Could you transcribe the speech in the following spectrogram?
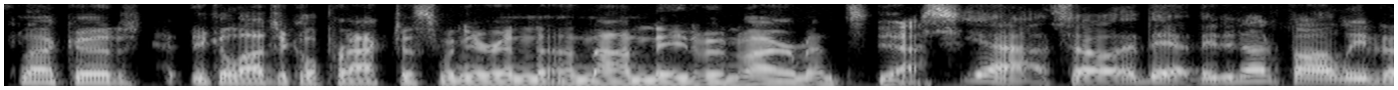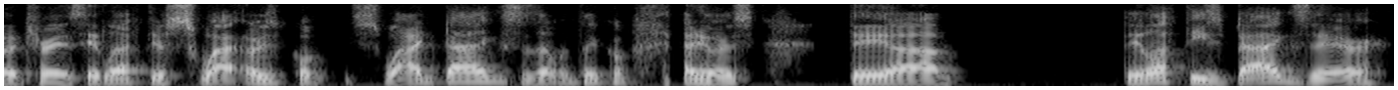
It's not good ecological practice when you're in a non-native environment. Yes. yeah, so they they did not follow leave no trace. They left their swag. What is it called? Swag bags? Is that what they call? Anyways, they uh they left these bags there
